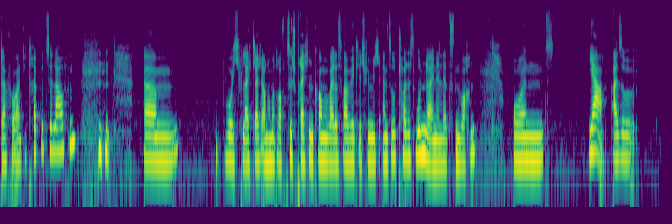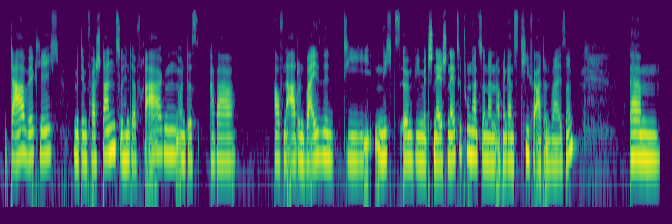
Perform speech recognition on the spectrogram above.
davor, die Treppe zu laufen. ähm, wo ich vielleicht gleich auch nochmal drauf zu sprechen komme, weil das war wirklich für mich ein so tolles Wunder in den letzten Wochen. Und ja, also da wirklich mit dem Verstand zu hinterfragen und das aber auf eine Art und Weise, die nichts irgendwie mit schnell, schnell zu tun hat, sondern auf eine ganz tiefe Art und Weise. Ähm,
